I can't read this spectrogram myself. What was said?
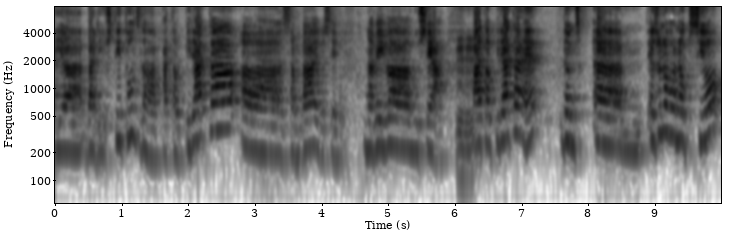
diversos títols de Pat el pirata, eh, se'n va, jo sé, navega a l'oceà. Mhm. Pat el pirata, eh? Doncs eh, és una bona opció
